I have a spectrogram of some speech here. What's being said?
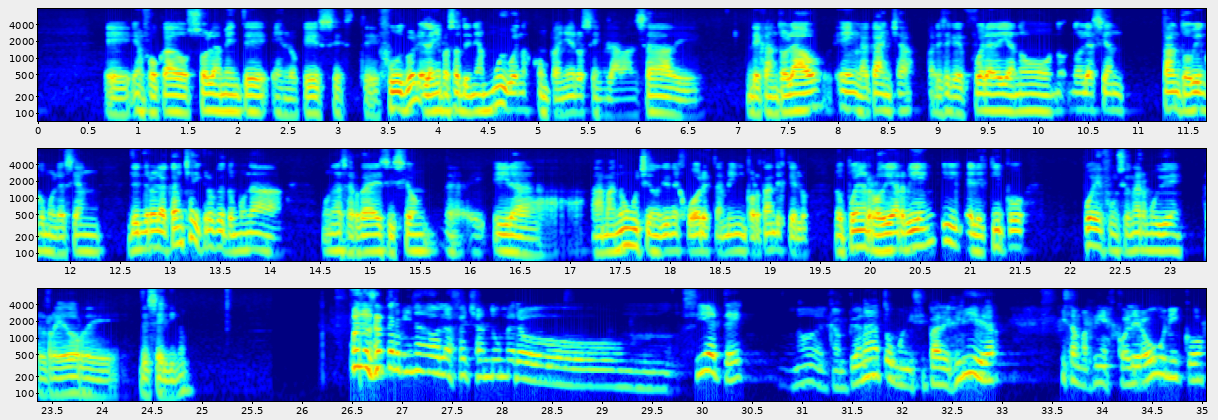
eh, enfocado solamente en lo que es este fútbol. El año pasado tenía muy buenos compañeros en la avanzada de, Cantolao, en la cancha. Parece que fuera de ella no, no, le hacían tanto bien como le hacían dentro de la cancha y creo que tomó una, una acertada decisión eh, ir a, a donde tiene jugadores también importantes que lo, pueden rodear bien y el equipo puede funcionar muy bien alrededor de, de Celi, ¿no? Bueno, se ha terminado la fecha número 7 ¿no? del campeonato. Municipal es líder y San Martín es colero único.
